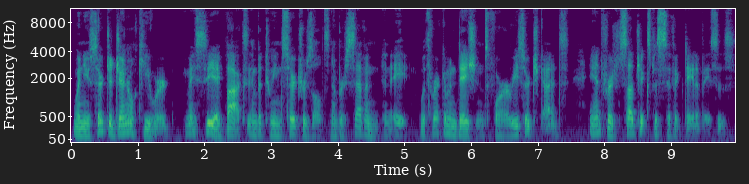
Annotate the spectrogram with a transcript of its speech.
When you search a general keyword, you may see a box in between search results number 7 and 8 with recommendations for our research guides and for subject-specific databases.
